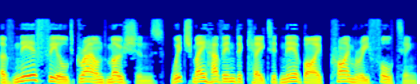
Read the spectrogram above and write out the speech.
of near-field ground motions, which may have indicated nearby primary faulting.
